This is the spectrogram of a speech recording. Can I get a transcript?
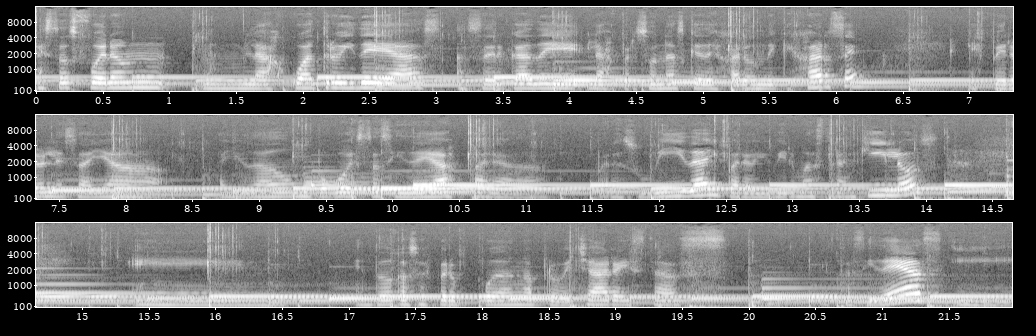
estas fueron mm, las cuatro ideas acerca de las personas que dejaron de quejarse. Espero les haya un poco estas ideas para, su vida y para vivir más tranquilos. Eh, en todo caso, espero puedan aprovechar estas, estas ideas y,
